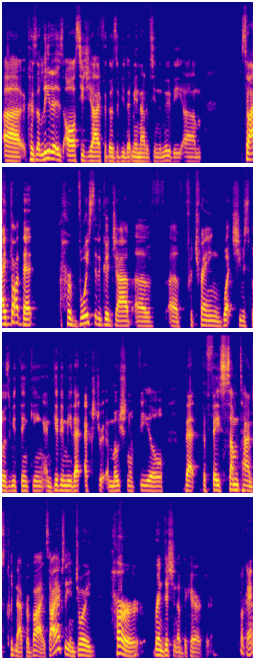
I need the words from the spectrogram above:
because Alita is all CGI for those of you that may not have seen the movie. Um, so I thought that her voice did a good job of of portraying what she was supposed to be thinking and giving me that extra emotional feel that the face sometimes could not provide. So I actually enjoyed her rendition of the character. Okay.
